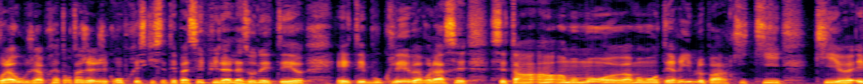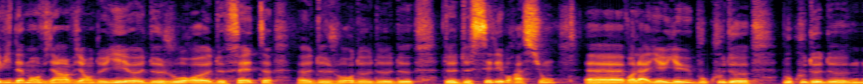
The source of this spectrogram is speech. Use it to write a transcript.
voilà où j'ai appris attentat j'ai compris ce qui s'était passé. Puis la, zone a été bouclée. Bah voilà c'est un, moment un moment terrible qui évidemment vient vient endeuiller deux jours de fête deux jours de célébration. Voilà il y a, eu beaucoup de beaucoup de,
